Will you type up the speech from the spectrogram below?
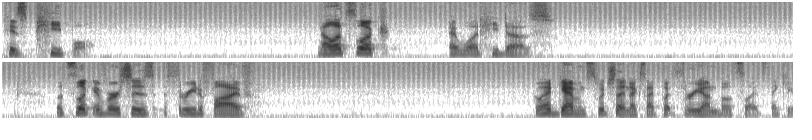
his people. Now, let's look at what he does. Let's look at verses 3 to 5. Go ahead, Gavin, switch that next. I put three on both slides. Thank you.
